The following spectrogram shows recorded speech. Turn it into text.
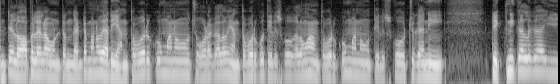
అంటే లోపల ఎలా ఉంటుంది అంటే మనం అది ఎంతవరకు మనం చూడగలం ఎంతవరకు తెలుసుకోగలమో అంతవరకు మనం తెలుసుకోవచ్చు కానీ టెక్నికల్గా ఈ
